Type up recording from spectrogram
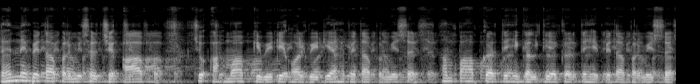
धन्य पिता परमेश्वर जो आप जो हम आपके बेटे और बेटियाँ हैं पिता परमेश्वर हम पाप करते हैं गलतियाँ करते हैं पिता परमेश्वर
